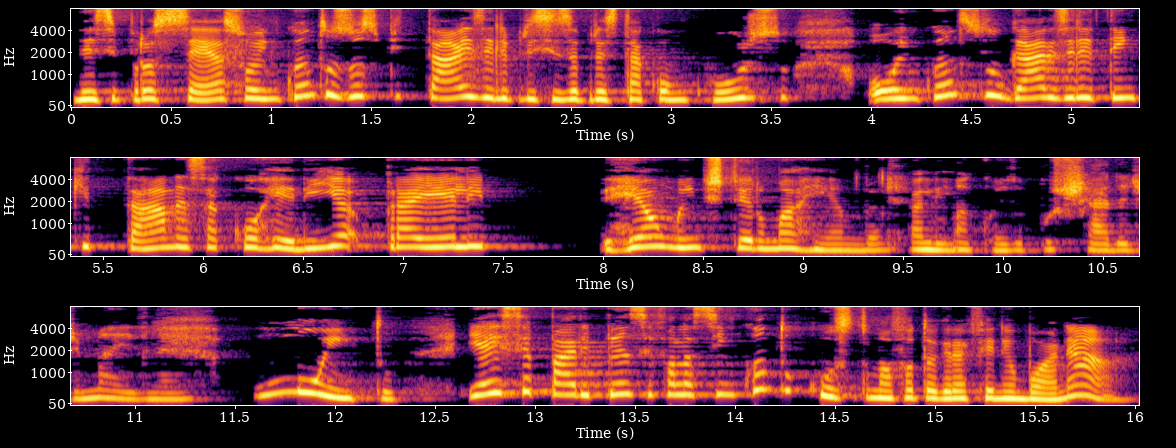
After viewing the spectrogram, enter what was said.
nesse processo, ou em quantos hospitais ele precisa prestar concurso, ou em quantos lugares ele tem que estar tá nessa correria para ele realmente ter uma renda ali. Uma coisa puxada demais, né? Muito. E aí você para e pensa e fala assim, quanto custa uma fotografia newborn? Ah,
